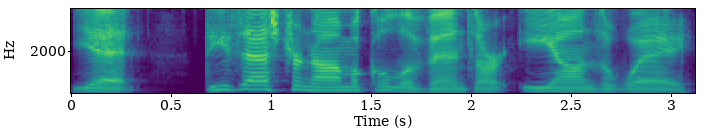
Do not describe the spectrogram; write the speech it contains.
Yet, these astronomical events are eons away,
